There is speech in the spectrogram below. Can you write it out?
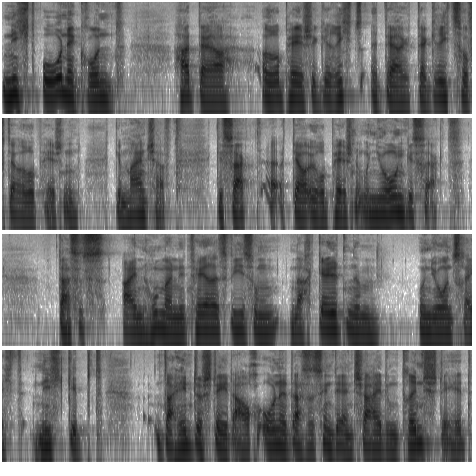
Nicht ohne Grund hat der Europäische Gerichts, äh, der, der Gerichtshof der Europäischen Gemeinschaft gesagt, der Europäischen Union gesagt, dass es ein humanitäres Visum nach geltendem Unionsrecht nicht gibt. Dahinter steht auch, ohne dass es in der Entscheidung drinsteht,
